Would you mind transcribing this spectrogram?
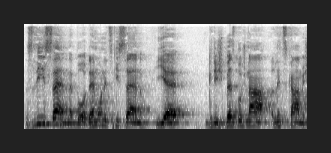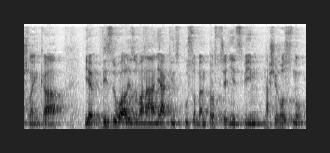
zlý sen nebo demonický sen je, když bezbožná lidská myšlenka je vizualizovaná nějakým způsobem prostřednictvím našeho snu.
